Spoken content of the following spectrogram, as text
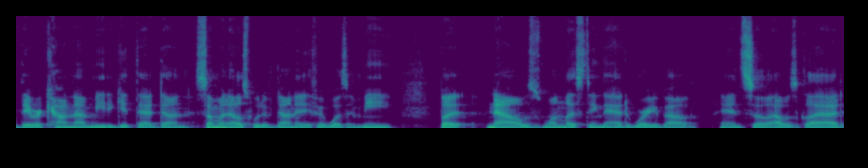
they were counting on me to get that done. Someone else would have done it if it wasn't me, but now it was one less thing they had to worry about. And so I was glad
